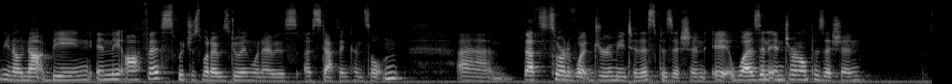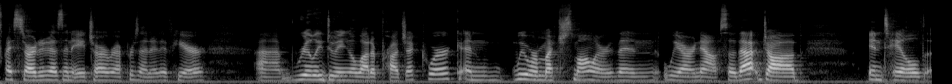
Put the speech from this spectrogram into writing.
you know, not being in the office, which is what I was doing when I was a staffing consultant. Um, that's sort of what drew me to this position. It was an internal position. I started as an HR representative here, um, really doing a lot of project work, and we were much smaller than we are now. So that job entailed,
